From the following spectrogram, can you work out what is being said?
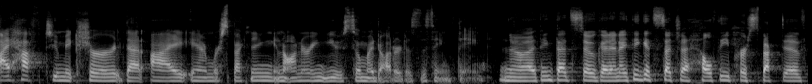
I have to make sure that I am respecting and honoring you so my daughter does the same thing. No, I think that's so good. And I think it's such a healthy perspective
